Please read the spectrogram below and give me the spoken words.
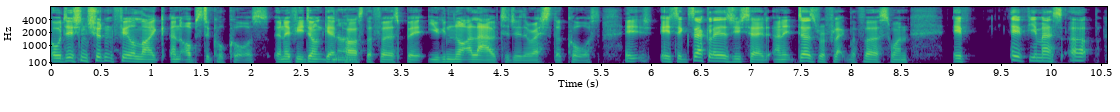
Audition shouldn't feel like an obstacle course, and if you don't get no. past the first bit, you're not allowed to do the rest of the course. It, it's exactly as you said, and it does reflect the first one. If if you mess up,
